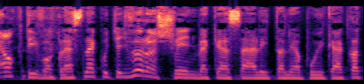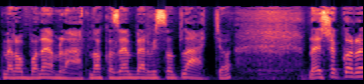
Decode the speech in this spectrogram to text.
aktívak lesznek, úgyhogy vörös fénybe kell szállítani a pulykákat, mert abban nem látnak, az ember viszont látja. Na és akkor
